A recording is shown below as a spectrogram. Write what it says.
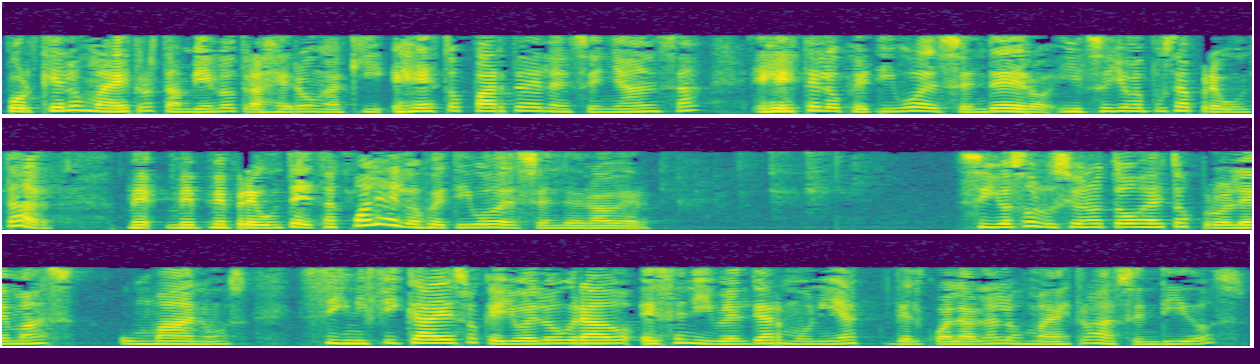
¿por qué los maestros también lo trajeron aquí? ¿Es esto parte de la enseñanza? ¿Es este el objetivo del sendero? Y entonces yo me puse a preguntar, me, pregunté, ¿cuál es el objetivo del sendero? A ver, si yo soluciono todos estos problemas humanos, ¿significa eso que yo he logrado ese nivel de armonía del cual hablan los maestros ascendidos?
